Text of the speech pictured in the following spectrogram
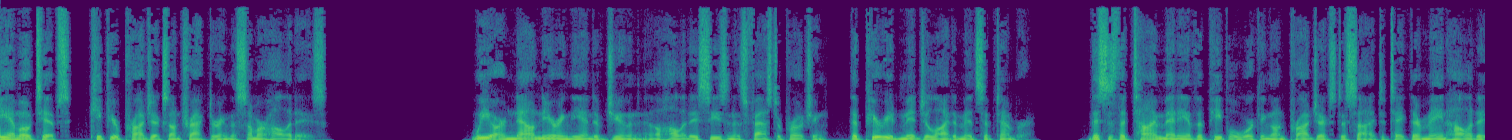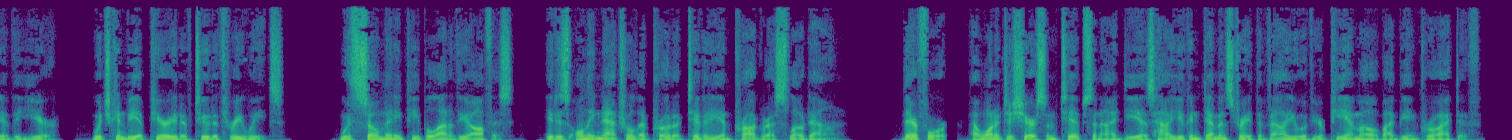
PMO tips keep your projects on track during the summer holidays. We are now nearing the end of June and the holiday season is fast approaching, the period mid July to mid September. This is the time many of the people working on projects decide to take their main holiday of the year, which can be a period of two to three weeks. With so many people out of the office, it is only natural that productivity and progress slow down. Therefore, I wanted to share some tips and ideas how you can demonstrate the value of your PMO by being proactive.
